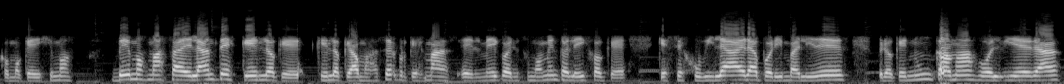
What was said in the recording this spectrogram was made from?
como que dijimos, vemos más adelante qué es lo que qué es lo que vamos a hacer porque es más el médico en su momento le dijo que, que se jubilara por invalidez pero que nunca más volviera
